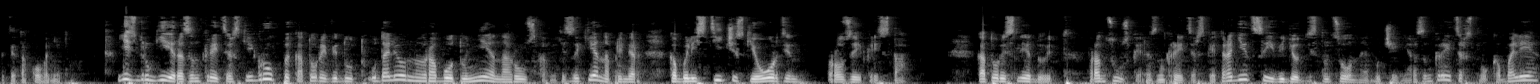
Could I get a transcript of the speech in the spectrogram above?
где такого нет. Есть другие розенкрейцерские группы, которые ведут удаленную работу не на русском языке, например, Каббалистический орден Розы и Креста который следует французской розенкрейцерской традиции, ведет дистанционное обучение розенкрейцерству, кабале.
